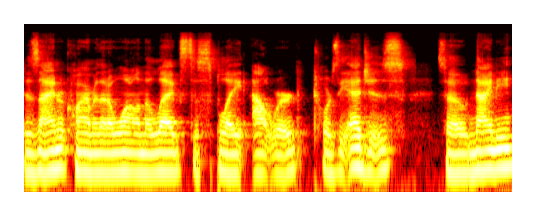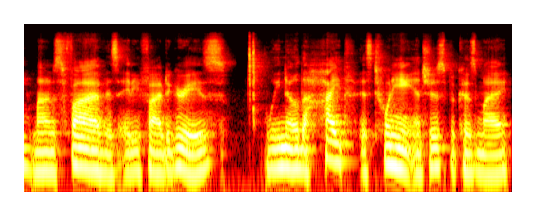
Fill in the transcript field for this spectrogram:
design requirement that I want on the legs to splay outward towards the edges. So 90 minus 5 is 85 degrees. We know the height is 28 inches because my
